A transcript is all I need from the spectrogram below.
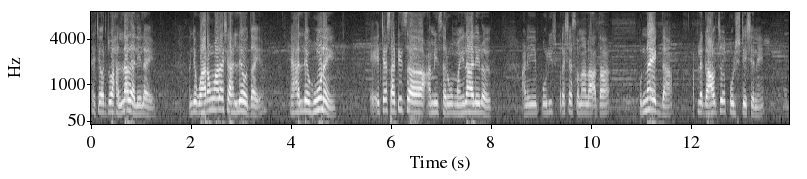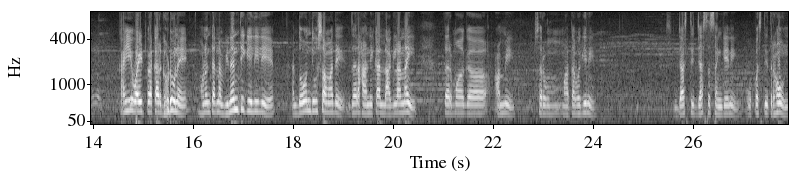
त्याच्यावर जो हल्ला झालेला आहे म्हणजे वारंवार असे हल्ले होत आहे. हे हल्ले होऊ नये. याच्यासाठीच आम्ही सर्व महिला आलेलो आहोत. आणि पोलीस प्रशासनाला आता पुन्हा एकदा आपल्या गावचं पोलीस स्टेशन आहे. काही वाईट प्रकार घडू नये म्हणून त्यांना विनंती केलेली आहे. आणि दोन दिवसामध्ये जर हा निकाल लागला नाही तर मग आम्ही सर्व माता भगिनी जास्तीत जास्त संख्येने उपस्थित राहून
